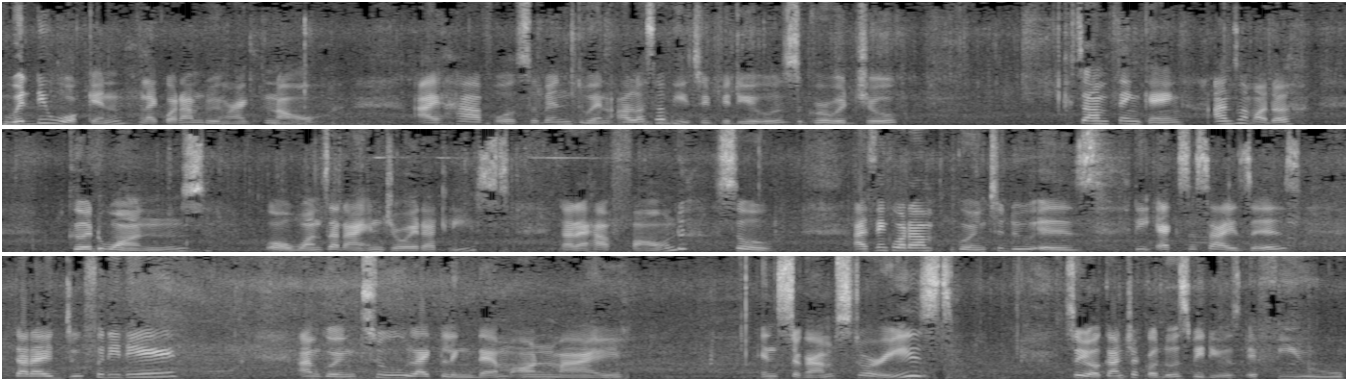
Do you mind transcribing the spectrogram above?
With the walking like what i'm doing right now i have also been doing a lot of youtube videos Grow with Jo so i'm thinking and some other good ones or ones that i enjoyed at least that i have found. So i think what i'm going to do is the exercises that i do for the day. I'm going to like link them on my Instagram stories. So you can check out those videos if you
